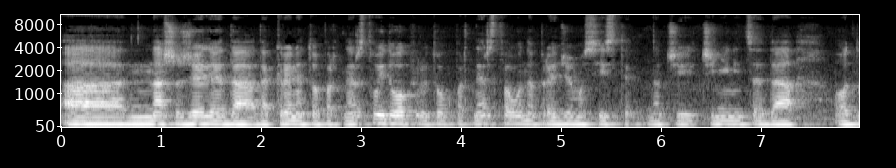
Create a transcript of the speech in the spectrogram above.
A, naša želja je da, da krene to partnerstvo i da u okviru tog partnerstva unapređujemo sistem. Znači, činjenica da od,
